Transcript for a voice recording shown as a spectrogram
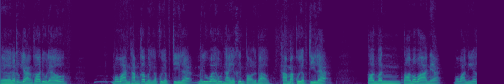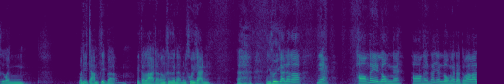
เออแล้วทุกอย่างก็ดูแล้ว เมื่อวานทำก็เหมือนกับคุยกับจีนแล้วไม่รู้ว่าหุ้นไทยจะขึ้นต่อหรือเปล่าทำอะคุยกับจีนแล้ว ตอนวันตอนเมื่อวานเนี่ย เมื่อวานนี้ก็คือวัน วันที่สามสิบอะปิดตลาดกลางคืนอะมันคุยกันมันคุยกันแล้วก็ เนี่ย ทองก็เลยลงไงทองอะน่าจะลงนะแต่แต่ว่าบ้าน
